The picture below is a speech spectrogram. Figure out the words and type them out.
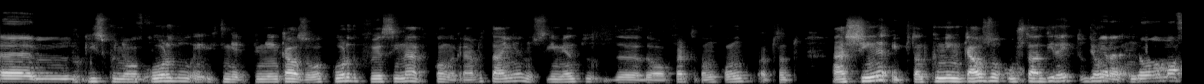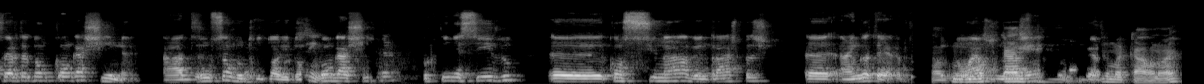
Um, Porque isso punha, um acordo, tinha, punha em causa o acordo que foi assinado com a Grã-Bretanha no seguimento da oferta de Hong Kong, portanto, à China, e, portanto, punha em causa o Estado de Direito de Hong Era, Kong. Não há uma oferta de Hong Kong à China. Há a devolução do território de Hong Sim. Kong à China porque tinha sido uh, concessionado, entre aspas, uh, à Inglaterra. Tal como não é, o caso é... de Macau, não é?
